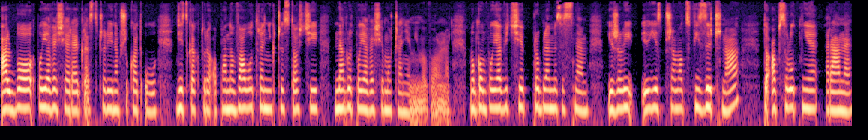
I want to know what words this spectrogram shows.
albo pojawia się regres, czyli na przykład u dziecka, które opanowało trening czystości, nagle pojawia się moczenie mimowolne. Mogą pojawić się problemy ze snem. Jeżeli jest przemoc fizyczna, to absolutnie rane,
